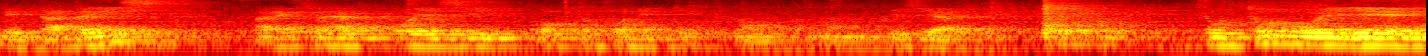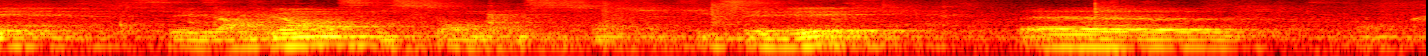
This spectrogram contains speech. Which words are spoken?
les dadaïstes, avec leur poésie orthophonétique, donc plusieurs photos, vous voyez ces influences qui sont, succédées. Euh, donc,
